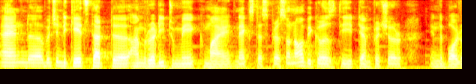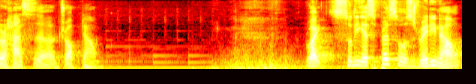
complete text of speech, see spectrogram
and uh, which indicates that uh, I'm ready to make my next espresso now because the temperature in the boiler has uh, dropped down. Right, so the espresso is ready now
